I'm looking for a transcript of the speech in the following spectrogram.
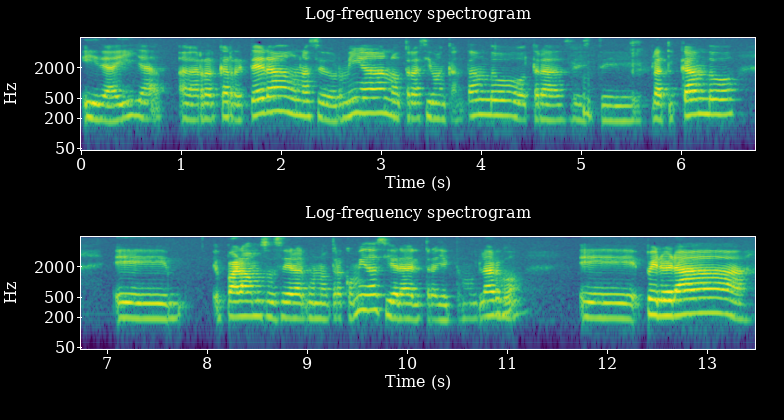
y de ahí ya agarrar carretera, unas se dormían, otras iban cantando, otras este, platicando, eh, parábamos a hacer alguna otra comida si era el trayecto muy largo, eh, pero era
